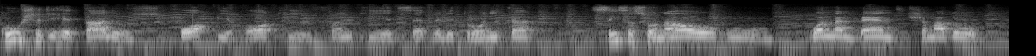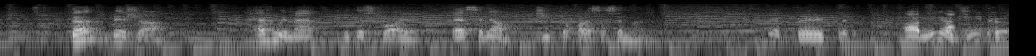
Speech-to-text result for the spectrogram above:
colcha de retalhos pop, rock, funk, etc., eletrônica, sensacional. O one man band chamado Dan Bejar. Have We Met do Destroyer. Essa é a minha dica para essa semana. Perfeito. A minha dica,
